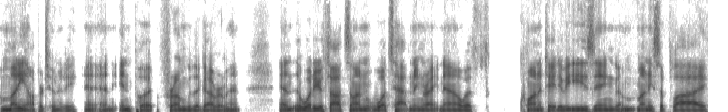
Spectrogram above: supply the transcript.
money opportunity and, and input from the government. And what are your thoughts on what's happening right now with quantitative easing, the money supply,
